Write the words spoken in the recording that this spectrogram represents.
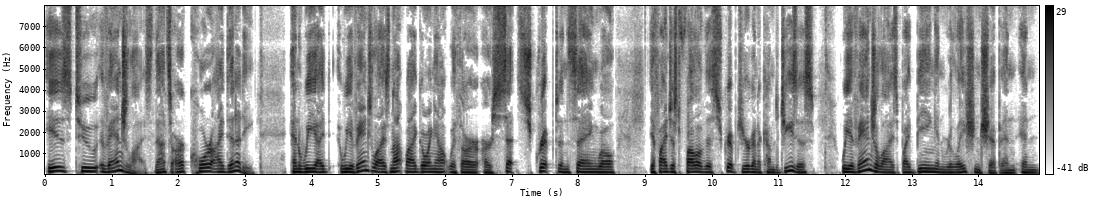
is to evangelize. That's our core identity. And we we evangelize not by going out with our, our set script and saying, well, if I just follow this script, you're going to come to Jesus. We evangelize by being in relationship and and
